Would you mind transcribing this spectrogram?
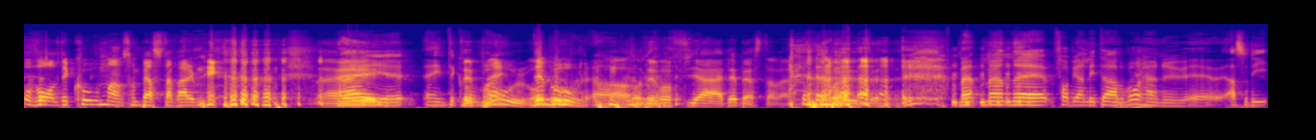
och valde Koman som bästa värvning. Nej, eh, inte Det Koman. bor var det det. bor. Ja, och det var fjärde bästa. Det inte- Men, men eh, Fabian, lite allvar här nu. Eh, Alltså det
